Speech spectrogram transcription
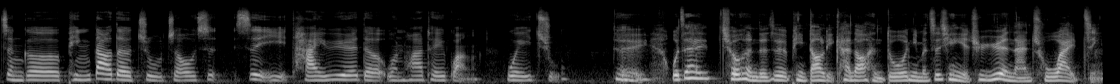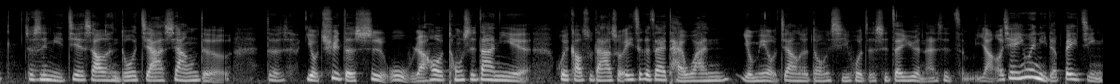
整个频道的主轴是是以台约的文化推广为主。对，我在秋恒的这个频道里看到很多，你们之前也去越南出外景，就是你介绍了很多家乡的。的有趣的事物，然后同时，当然你也会告诉大家说，哎，这个在台湾有没有这样的东西，或者是在越南是怎么样？而且，因为你的背景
